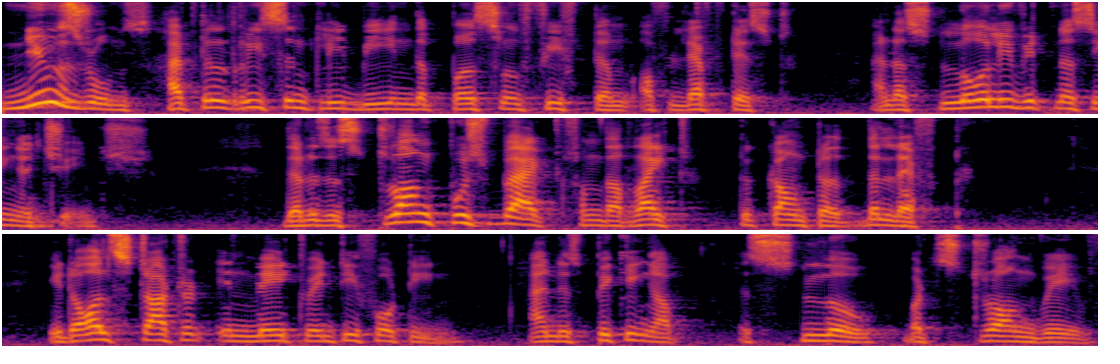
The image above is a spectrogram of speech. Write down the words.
Newsrooms have till recently been the personal fiefdom of leftists and are slowly witnessing a change. There is a strong pushback from the right to counter the left. It all started in May 2014 and is picking up a slow but strong wave.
